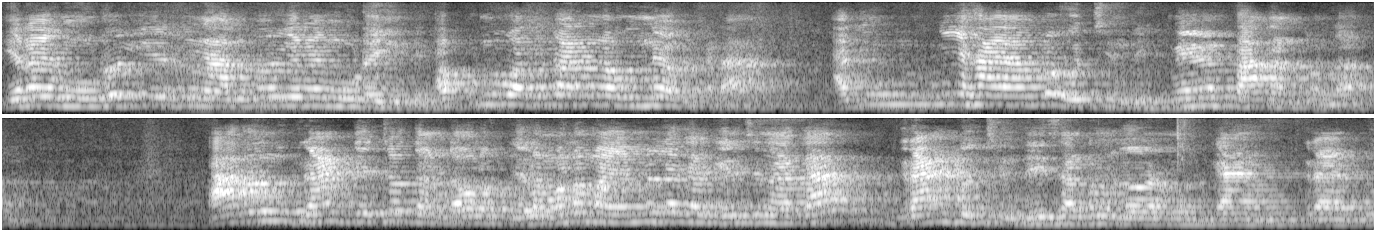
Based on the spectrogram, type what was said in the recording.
ఇరవై మూడు ఇరవై నాలుగో ఇరవై మూడు అయింది. అప్పుడు నువ్వు అధికారంలో ఉన్నావు ఇక్కడ. అది నీ హయాంలో వచ్చింది. మేమేం కాదంటున్నా ఆ రోజు గ్రాంట్ తెచ్చో దాన్ని డెవలప్ చేయాలి. మళ్ళీ మా ఎమ్మెల్యే గారు గెలిచినాక గ్రాంట్ వచ్చింది సెంట్రల్ గవర్నమెంట్ గ్రాంట్ గ్రాంట్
